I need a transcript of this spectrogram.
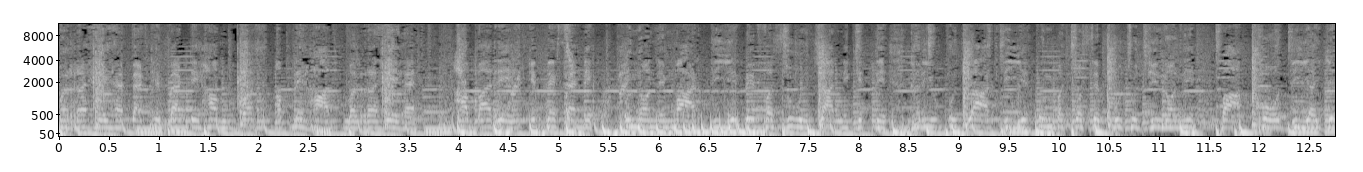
मर रहे हैं, बैठे बैठे हम बस अपने हाथ मल रहे हैं। हमारे कितने सैनिक उन्होंने मार दिए, बेफजूल जाने कितने घरी उजाड़ दिए। उन बच्चों से पूछो जिन्होंने बाप खो दिया, ये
